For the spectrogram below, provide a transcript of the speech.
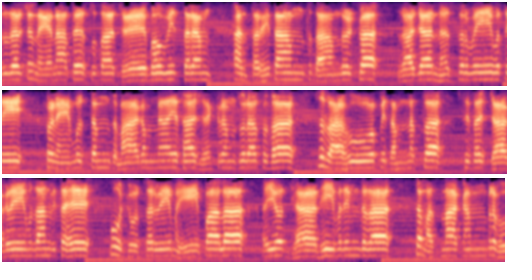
सुदर्शनयनाथ स्तुता च बहुविस्तरम् अन्तर्हितां ततां दृष्ट्वा राजा न सर्वैव ते प्रणेमुस्तं समागम्य यथा शक्रं सुरा तथा सुबाहूपि तं नत्वा स्थितश्चाग्रे मुदान्वितः ऊचु सर्वे महीपाला। अयोध्याधिपतिं ददा समस्माकं प्रभु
